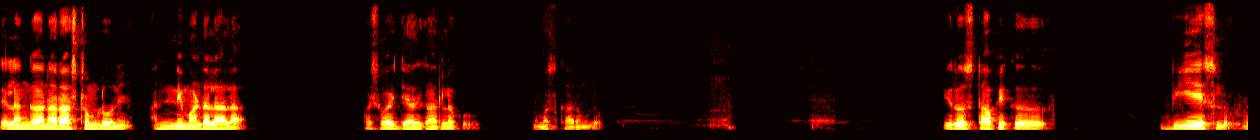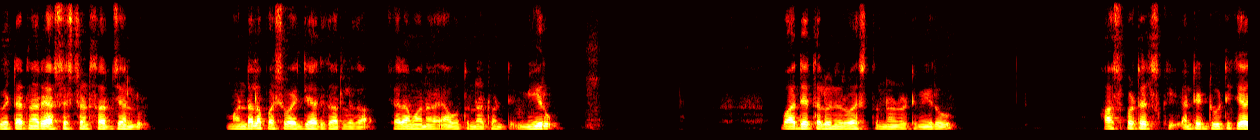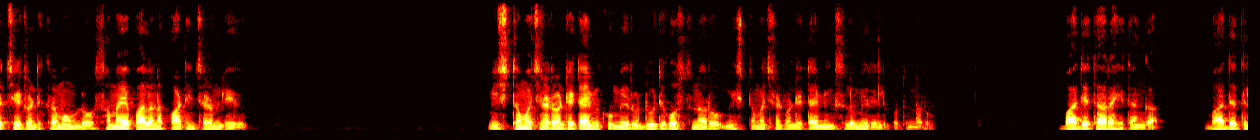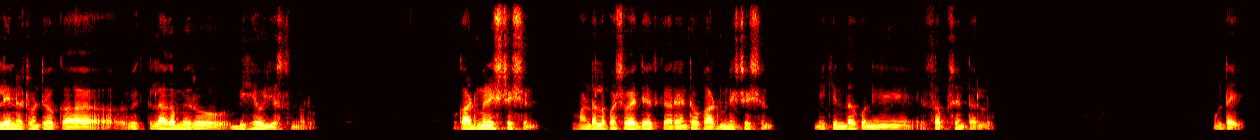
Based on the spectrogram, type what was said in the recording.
తెలంగాణ రాష్ట్రంలోని అన్ని మండలాల పశు వైద్యాధికారులకు నమస్కారములు. ఈరోజు టాపిక్ విఏఎస్లు వెటర్నరీ అసిస్టెంట్ సర్జన్లు మండల పశు వైద్యాధికారులుగా అవుతున్నటువంటి మీరు బాధ్యతలు నిర్వహిస్తున్నటువంటి మీరు హాస్పిటల్స్కి అంటే డ్యూటీకి వచ్చేటువంటి క్రమంలో సమయపాలన పాటించడం లేదు. మీ ఇష్టం వచ్చినటువంటి టైంకు మీరు డ్యూటీకి వస్తున్నారు. మీ ఇష్టం వచ్చినటువంటి టైమింగ్స్లో మీరు వెళ్ళిపోతున్నారు. బాధ్యతారహితంగా బాధ్యత లేనటువంటి ఒక వ్యక్తిలాగా మీరు బిహేవ్ చేస్తున్నారు. ఒక అడ్మినిస్ట్రేషన్ మండల పశు వైద్యాధికారి అంటే ఒక అడ్మినిస్ట్రేషన్ మీ కింద కొన్ని సబ్ సెంటర్లు ఉంటాయి.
